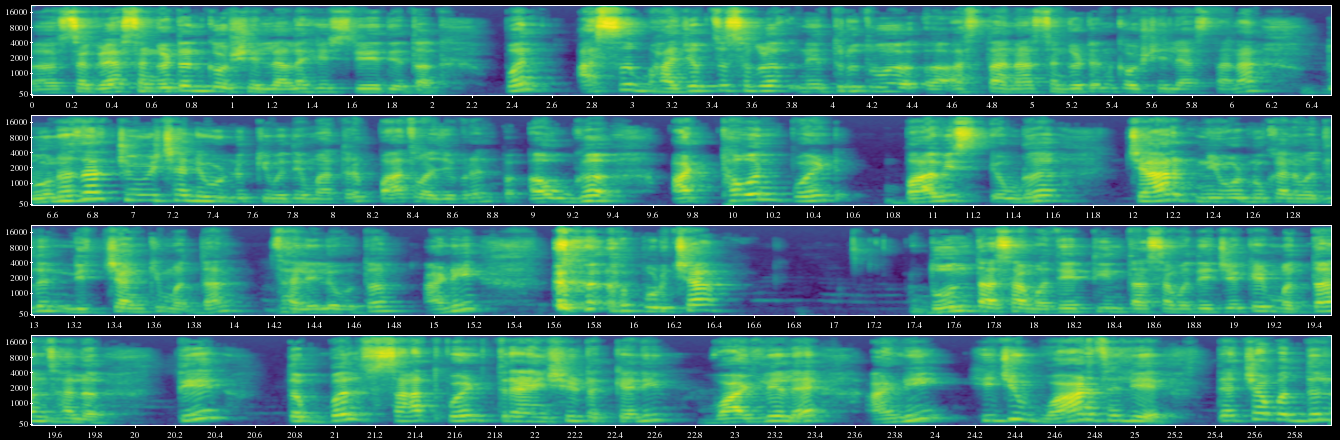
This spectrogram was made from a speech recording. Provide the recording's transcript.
सगळ्या संघटन कौशल्याला हे श्रेय देतात. पण असं भाजपचं सगळं नेतृत्व असताना संघटन कौशल्य असताना दोन हजार चोवीसच्या निवडणुकीमध्ये मात्र पाच वाजेपर्यंत अवघं अठ्ठावन्न पॉईंट बावीस एवढं चार निवडणुकांमधलं निच्चांकी मतदान झालेलं होतं. आणि पुढच्या दोन तासामध्ये तीन तासामध्ये जे काही मतदान झालं ते तब्बल सात पॉईंट त्र्याऐंशी टक्क्यांनी वाढलेलं आहे. आणि ही जी वाढ झाली आहे त्याच्याबद्दल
